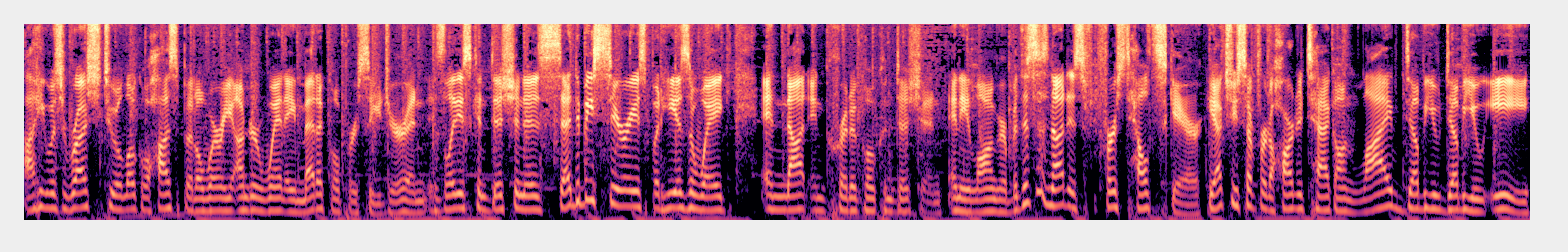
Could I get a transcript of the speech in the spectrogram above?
Uh, he was rushed to a local hospital where he underwent a medical procedure, and his latest condition is said to be serious, but he is awake and not in critical condition any longer. But this is not his first health scare. He actually suffered a heart attack on live WWE,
